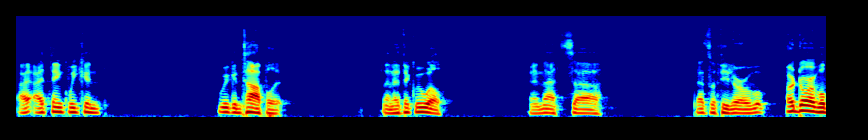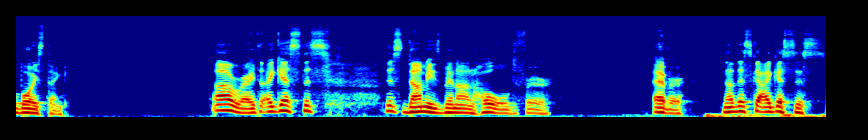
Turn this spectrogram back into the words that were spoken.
I, I think we can we can topple it. And I think we will. And that's uh that's what the adorable adorable boys think. All right, I guess this this dummy's been on hold for ever. Now this guy, I guess this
